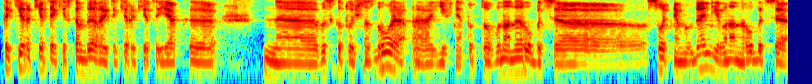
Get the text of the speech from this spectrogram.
такі ракети, як Іскандери, і такі ракети, як е, високоточна зброя їхня, тобто вона не робиться сотнями в день, і вона не робиться.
